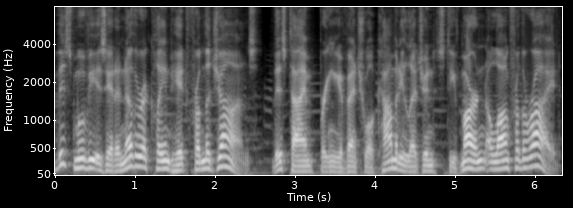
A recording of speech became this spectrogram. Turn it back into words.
This movie is yet another acclaimed hit from the Johns, this time bringing eventual comedy legend Steve Martin along for the ride.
